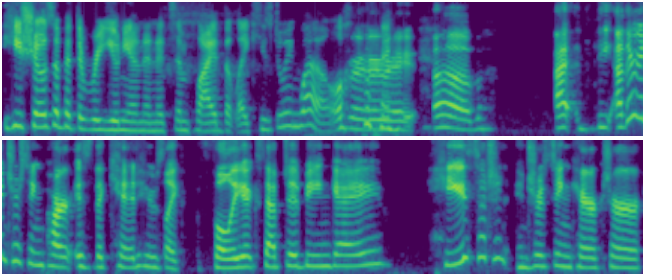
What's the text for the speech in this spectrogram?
he shows up at the reunion and it's implied that like he's doing well right, right, right. Um, I the other interesting part is the kid who's like fully accepted being gay. He's such an interesting character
